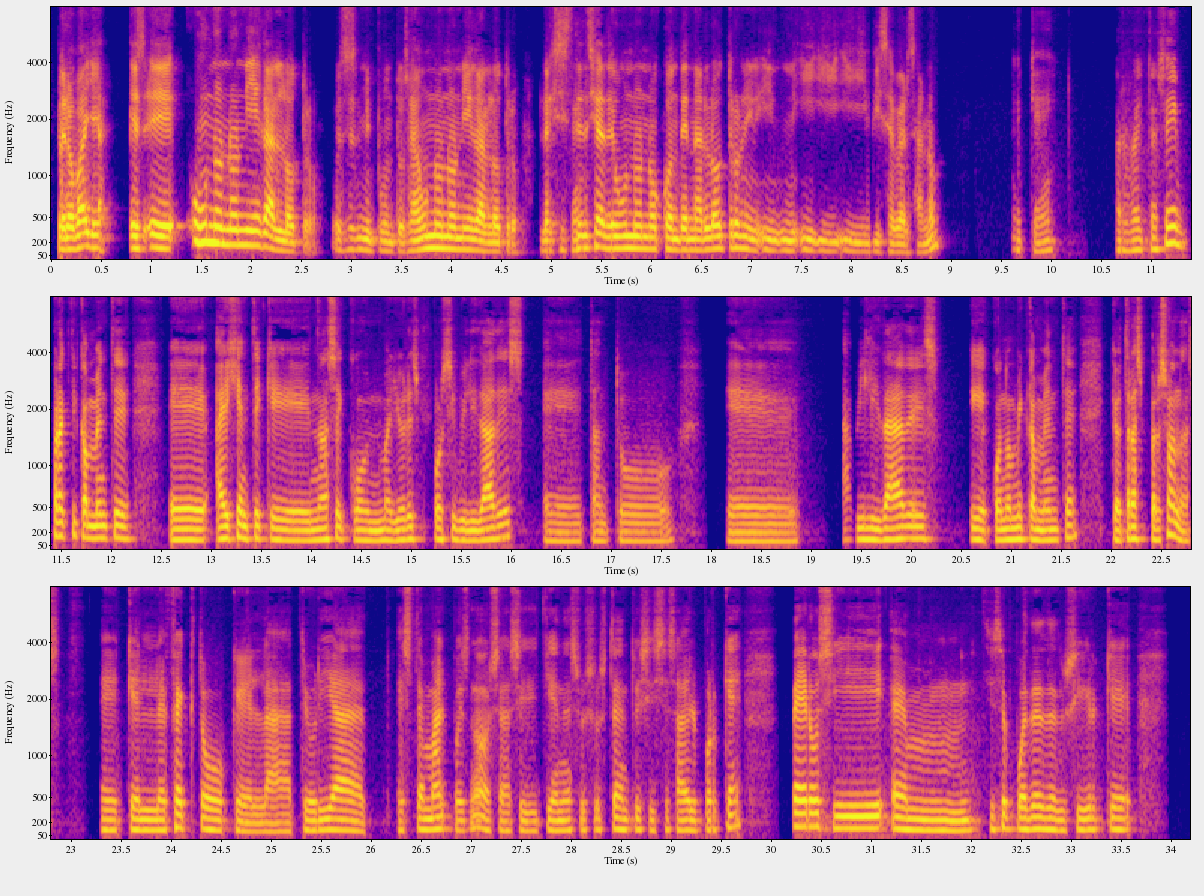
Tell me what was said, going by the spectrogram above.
pero vaya, es, eh, uno no niega al otro, ese es mi punto, o sea, uno no niega al otro. La existencia de uno no condena al otro ni, y, viceversa, ¿no? Ok, perfecto. Sí, prácticamente eh, hay gente que nace con mayores posibilidades, eh, tanto habilidades y económicamente que otras personas. Que el efecto, que la teoría esté mal, pues no, o sea, si tiene su sustento y si se sabe el por qué, pero sí, sí se puede deducir que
